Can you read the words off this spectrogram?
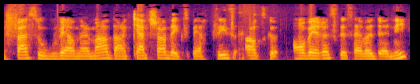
face au gouvernement dans quatre champs d'expertise. En tout cas, on verra ce que ça va donner.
